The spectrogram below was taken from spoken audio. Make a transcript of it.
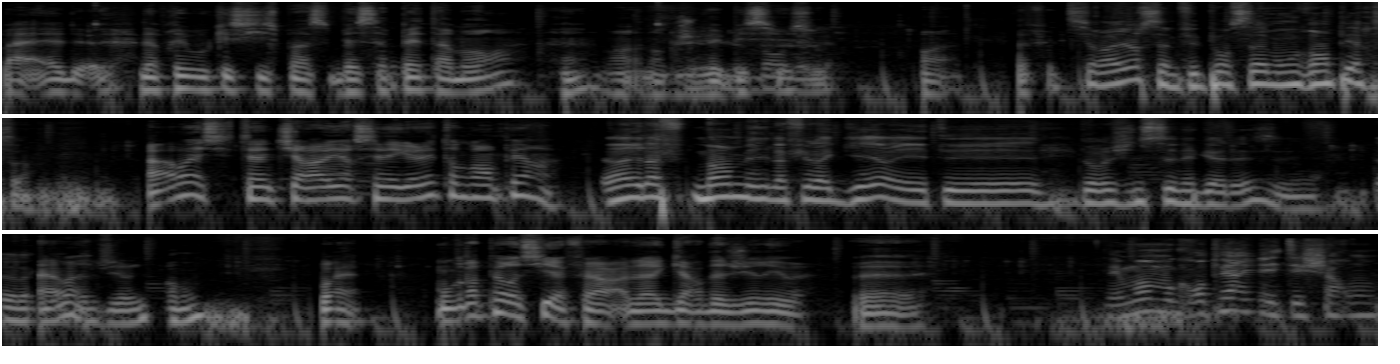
Bah, d- D'après vous, qu'est-ce qui se passe? Ben ça pète à mort. hein, voilà, donc je vais baisser le son. Voilà. Ça fait- Tirailleur, ça me fait penser à mon grand-père, ça. Ah ouais, c'était un tirailleur sénégalais, ton grand-père? Ah, il a f- Non, mais il a fait la guerre et était d'origine sénégalaise. Et... à la guerre ouais. d'Algérie, pardon. Mon grand-père aussi a fait la guerre d'Algérie, ouais. Ouais, ouais. Mais moi, mon grand-père, il était charron.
